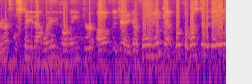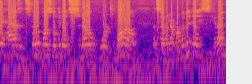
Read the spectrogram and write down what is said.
pretty much will stay that way the remainder of the day. Get a full look at what the rest of the day has in store, plus look at snow for tomorrow. That's coming up on the midday. See you then.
